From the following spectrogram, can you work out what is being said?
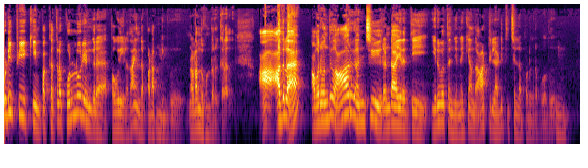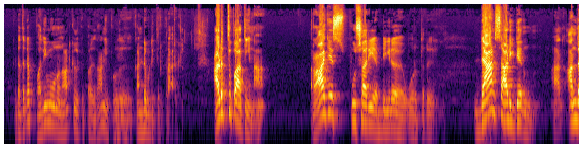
உடுப்பிக்கு பக்கத்தில் கொல்லூர் என்கிற பகுதியில் தான் இந்த படப்பிடிப்பு நடந்து கொண்டிருக்கிறது. அதில் அவர் வந்து ஆறு அஞ்சு ரெண்டாயிரத்தி இருபத்தஞ்சு அன்னைக்கு அந்த ஆற்றில் அடித்து செல்லப்படுகிற போது கிட்டத்தட்ட பதிமூணு நாட்களுக்கு பிறகுதான் இப்பொழுது கண்டுபிடித்திருக்கிறார்கள். அடுத்து பார்த்தீங்கன்னா ராகேஷ் பூசாரி அப்படிங்கிற ஒருத்தர் டான்ஸ் ஆடிக்கிட்டே இருந்தோம் அ- அந்த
